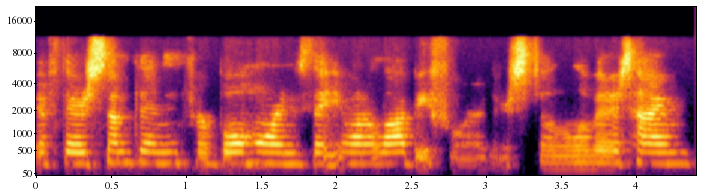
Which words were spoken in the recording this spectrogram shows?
if there's something for bullhorns that you want to lobby for, there's still a little bit of time.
